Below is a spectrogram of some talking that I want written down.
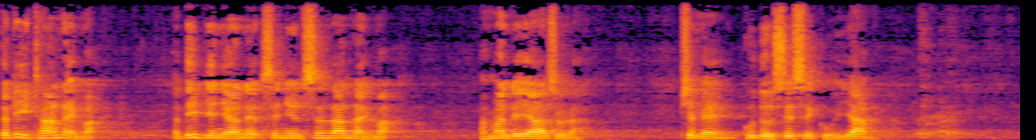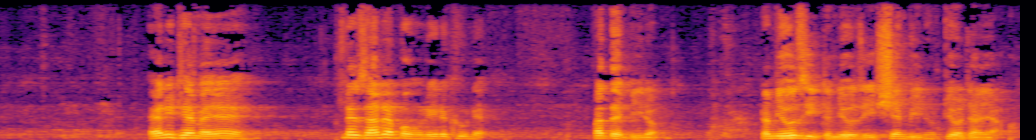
တတိထားနိုင်မှအသိပညာနဲ့ဆင်ញင်စဉ်းစားနိုင်မှ အမှန်တရားဆိုတာဖြစ်မယ်ကုသိုလ်စစ်စစ်ကိုရအဲ့ဒီထဲမှာလက်စားတဲ့ပုံလေးတစ်ခုနဲ့ပတ်သက်ပြီးတော့တမျိုးစီတမျိုးစီရှင်းပြီးတော့ပြောကြရအောင်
